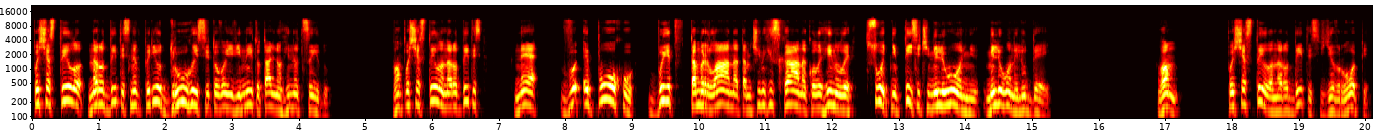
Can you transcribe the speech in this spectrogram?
пощастило народитись не в період Другої світової війни тотального геноциду. Вам пощастило народитись не в епоху битв Тамерлана, там, Чингісхана, коли гинули сотні, тисячі, мільйони, мільйони людей. Вам пощастило народитись в Європі,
